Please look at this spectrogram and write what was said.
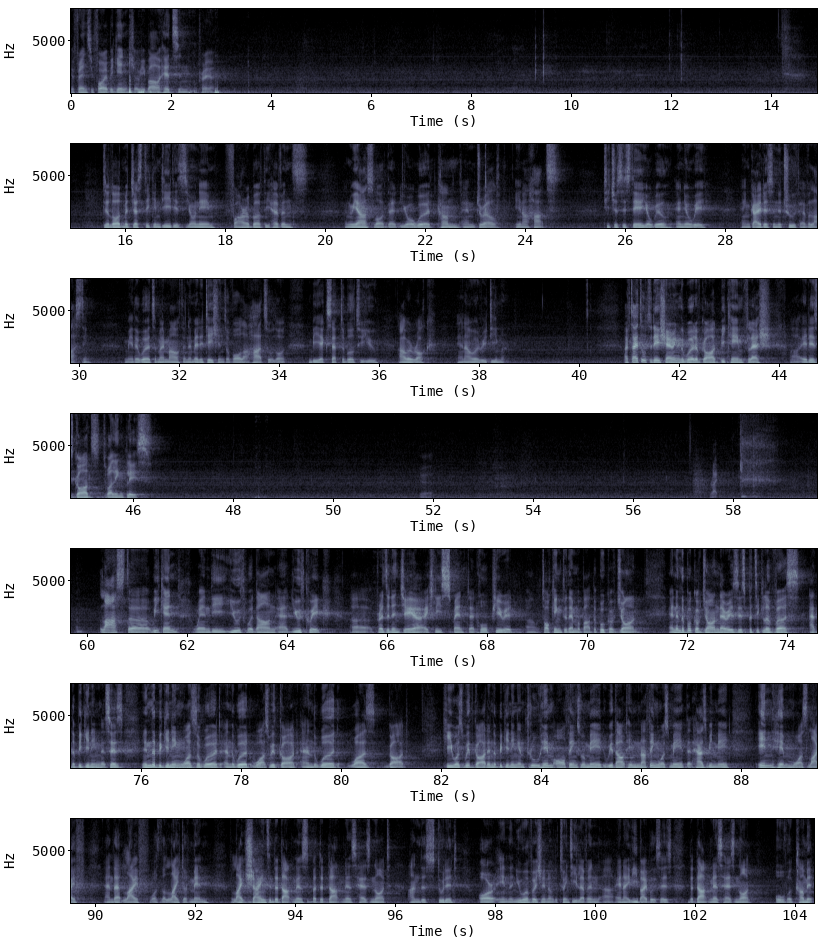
Hey friends, before I begin, shall we bow our heads in prayer? Dear Lord, majestic indeed is your name, far above the heavens. And we ask, Lord, that your word come and dwell in our hearts. Teach us this day your will and your way, and guide us in the truth everlasting. May the words of my mouth and the meditations of all our hearts, O Lord, be acceptable to you, our rock and our Redeemer. I've titled today Sharing the Word of God Became Flesh. Uh, it is God's dwelling place. Last uh, weekend, when the youth were down at Youthquake, uh, President Jaya actually spent that whole period uh, talking to them about the book of John. And in the book of John, there is this particular verse at the beginning that says, In the beginning was the Word, and the Word was with God, and the Word was God. He was with God in the beginning, and through him all things were made. Without him nothing was made that has been made. In him was life, and that life was the light of men. Light shines in the darkness, but the darkness has not understood it. Or in the newer version of the 2011 uh, NIV Bible, it says, The darkness has not overcome it.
